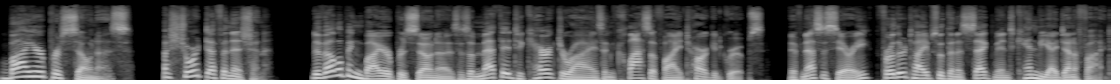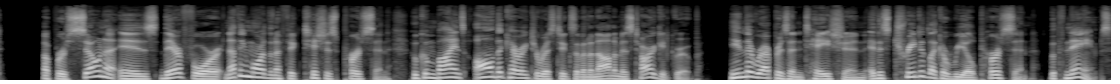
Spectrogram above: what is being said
Buyer personas. A short definition. Developing buyer personas is a method to characterize and classify target groups. If necessary, further types within a segment can be identified. A persona is, therefore, nothing more than a fictitious person who combines all the characteristics of an anonymous target group. In the representation, it is treated like a real person, with names,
